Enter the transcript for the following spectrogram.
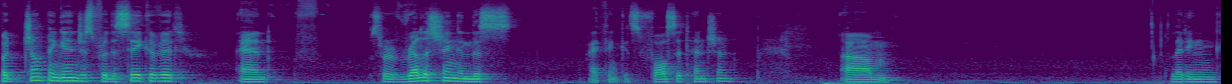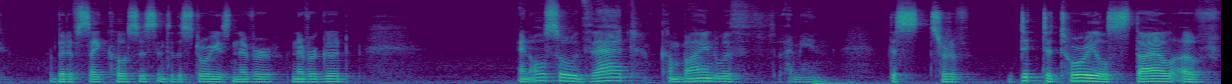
But jumping in just for the sake of it and f- sort of relishing in this, I think it's false attention, um, letting a bit of psychosis into the story is never never good and also that combined with i mean this sort of dictatorial style of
